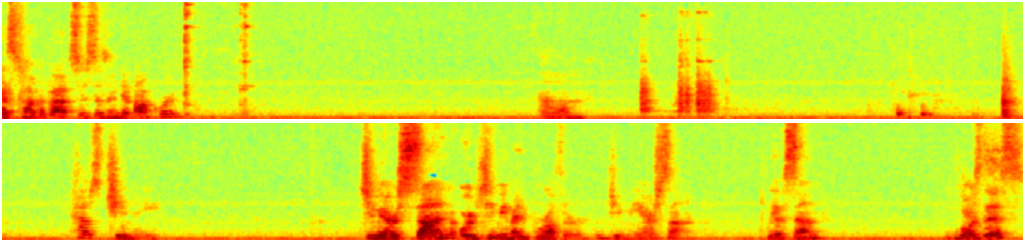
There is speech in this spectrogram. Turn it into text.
Else talk about so this doesn't get awkward? Um, how's Jimmy? Jimmy, our son, or Jimmy, my brother? Jimmy, our son. We have a son. Yes. What was this?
